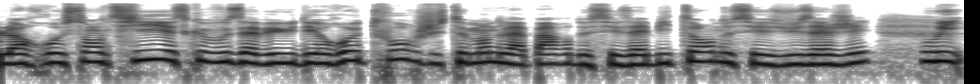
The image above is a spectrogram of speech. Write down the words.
leur ressenti? Est-ce que vous avez eu des retours justement de la part de ces habitants, de ces usagers? Oui,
